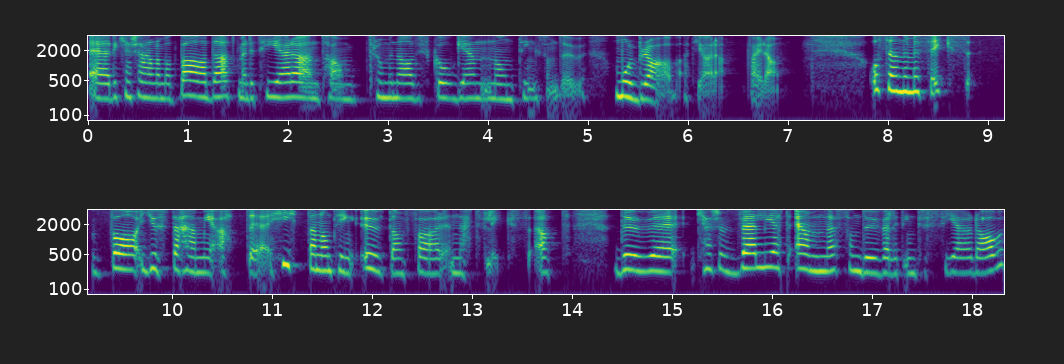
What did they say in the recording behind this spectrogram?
Eh, det kanske handlar om att bada, att meditera, att ta en promenad i skogen, någonting som du mår bra av att göra varje dag. Och sen nummer sex var just det här med att eh, hitta någonting utanför Netflix. Att du eh, kanske väljer ett ämne som du är väldigt intresserad av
